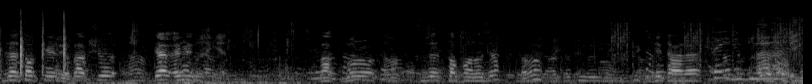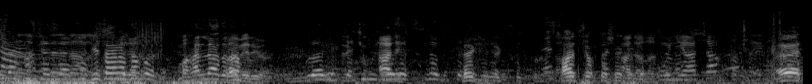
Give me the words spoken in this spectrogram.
Size top geliyor. Bak şu gel Emin. Bak bunu size top alacak. Tamam. İki tane. İki tane top alacak. Mahalle adına veriyor. Hadi. Peki. Hadi çok teşekkür ederim. Evet.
